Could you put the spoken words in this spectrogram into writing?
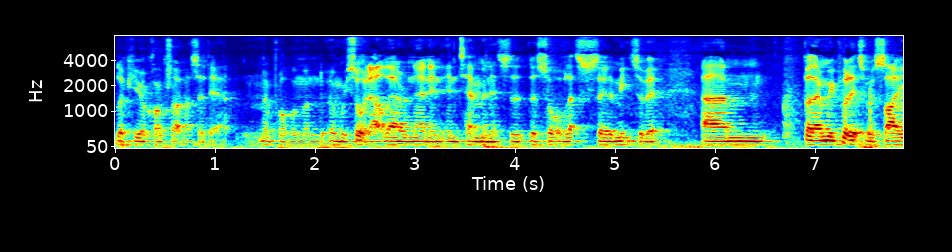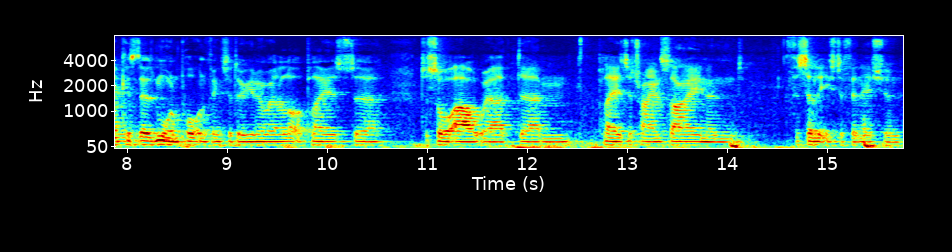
look at your contract. And I said, yeah, no problem. And, and we sorted out there, and then in, in 10 minutes, the, the sort of, let's say, the meats of it. Um, but then we put it to a side because there's more important things to do. You know, we had a lot of players to, to sort out, we had um, players to try and sign, and facilities to finish. and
